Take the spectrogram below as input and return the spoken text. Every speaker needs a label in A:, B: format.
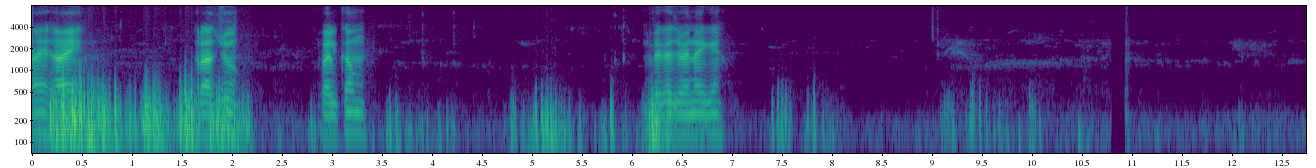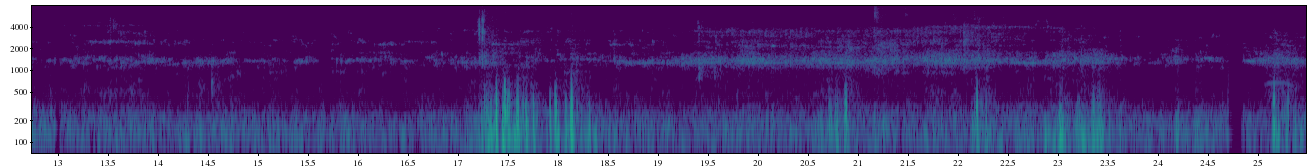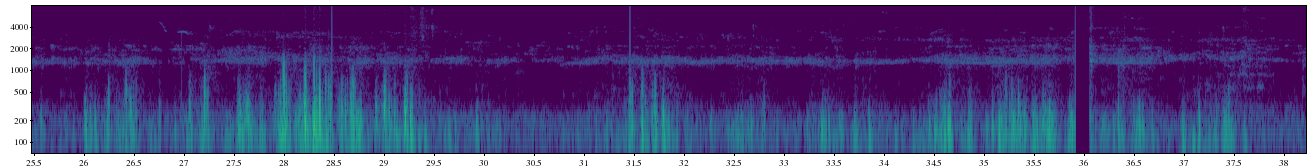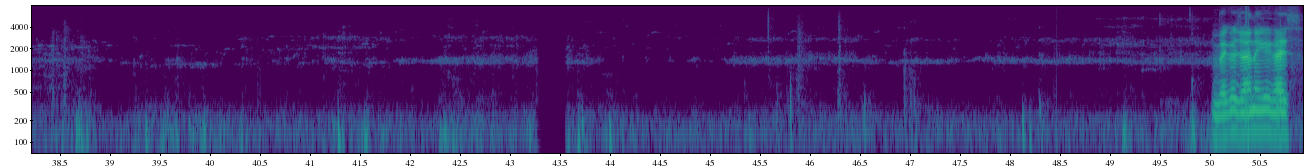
A: Hi hi Raju welcome ಬೇಗ join ಆಗಿ ಬೇಗ ಜಾಯ್ನ್ ಆಗಿ ಗಾಯ್ಸ್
